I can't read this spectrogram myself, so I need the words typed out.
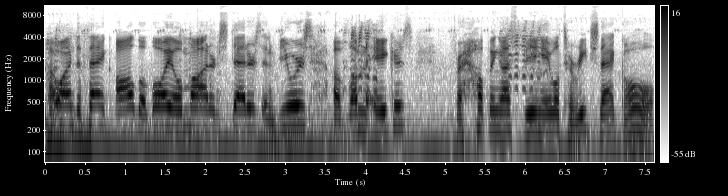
I wanted to thank all the loyal modern steaders and viewers of Lumnah Acres for helping us being able to reach that goal.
